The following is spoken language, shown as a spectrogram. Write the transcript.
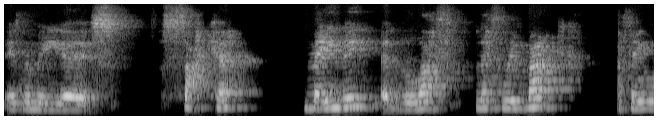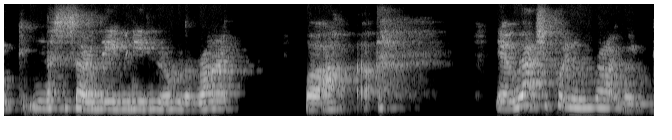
is going to be uh, Saka, maybe at the left left wing back. I think necessarily we need him on the right. Well, I, I, yeah, we're actually putting on the right wing.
